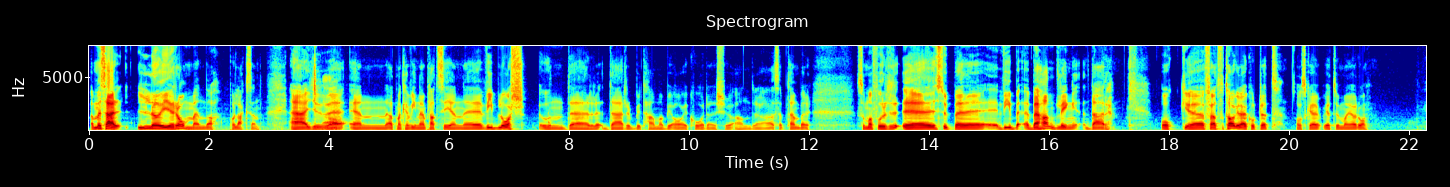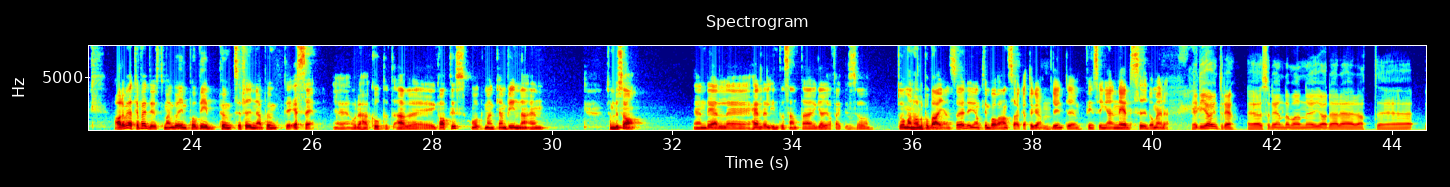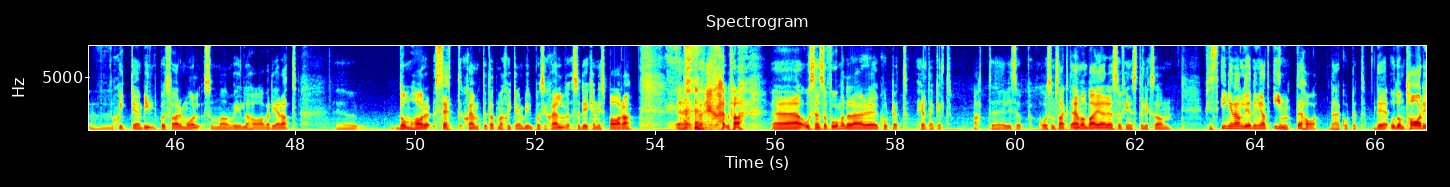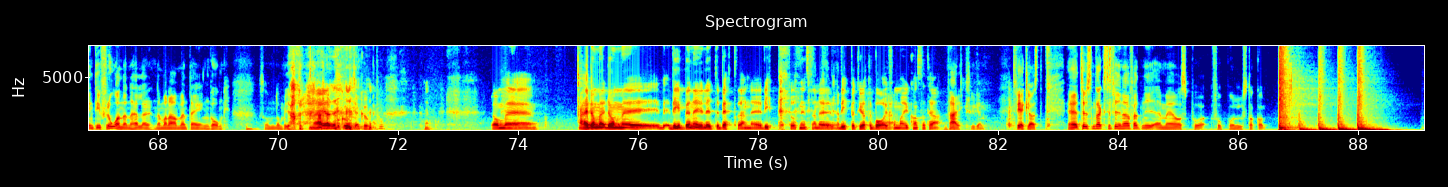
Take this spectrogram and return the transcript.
Ja men så här, löjrommen då på laxen är ju ja. Eh, en, att man kan vinna en plats i en eh, vibblås under derbyt Hammarby-AIK den 22 september. Så man får eh, super-vib-behandling där. Och eh, för att få tag i det här kortet, Oskar, vet du hur man gör då? Ja, det vet jag faktiskt. Man går in på vib.sefina.se eh, och det här kortet är eh, gratis och man kan vinna en, som du sa, en del, eh, hel del intressanta grejer faktiskt. Mm. Så, så om man håller på Bayern så är det egentligen bara att ansöka tycker jag. Mm. Det är inte, finns inga nedsidor med det. Nej, det gör ju inte det. Eh, så det enda man eh, gör där är att eh, skicka en bild på ett föremål som man vill ha värderat de har sett skämtet att man skickar en bild på sig själv, så det kan ni spara för er själva. Och sen så får man det där kortet helt enkelt att visa upp. Och som sagt, är man bajare så finns det liksom finns ingen anledning att inte ha det här kortet. Det, och de tar det inte ifrån en heller när man har använt det en gång. Som de gör här Nej, på Gothia Cup. De, eh, Nej, de, de, eh, Vibben är ju lite bättre än eh, Vippet, åtminstone Vippet i Göteborg får man ju konstatera. Verkligen. Tveklöst. Eh, tusen tack Stefina för att ni är med oss på Fotboll Stockholm.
